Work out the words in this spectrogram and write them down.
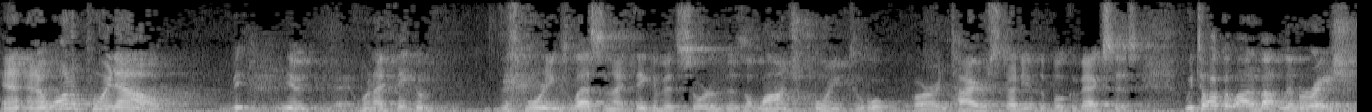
And, and I want to point out, you know, when I think of this morning's lesson, I think of it sort of as a launch point to what, our entire study of the book of Exodus. We talk a lot about liberation.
